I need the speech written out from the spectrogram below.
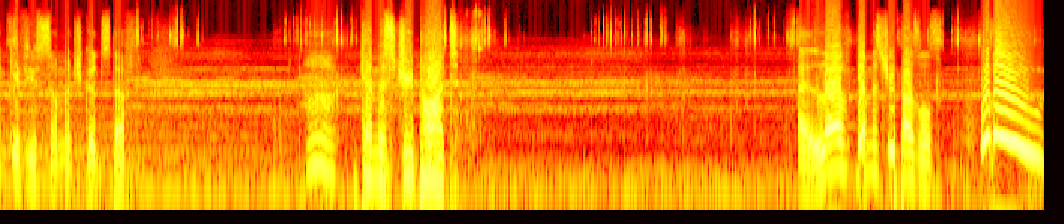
It gives you so much good stuff. Chemistry pot! I love chemistry puzzles. Woohoo!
